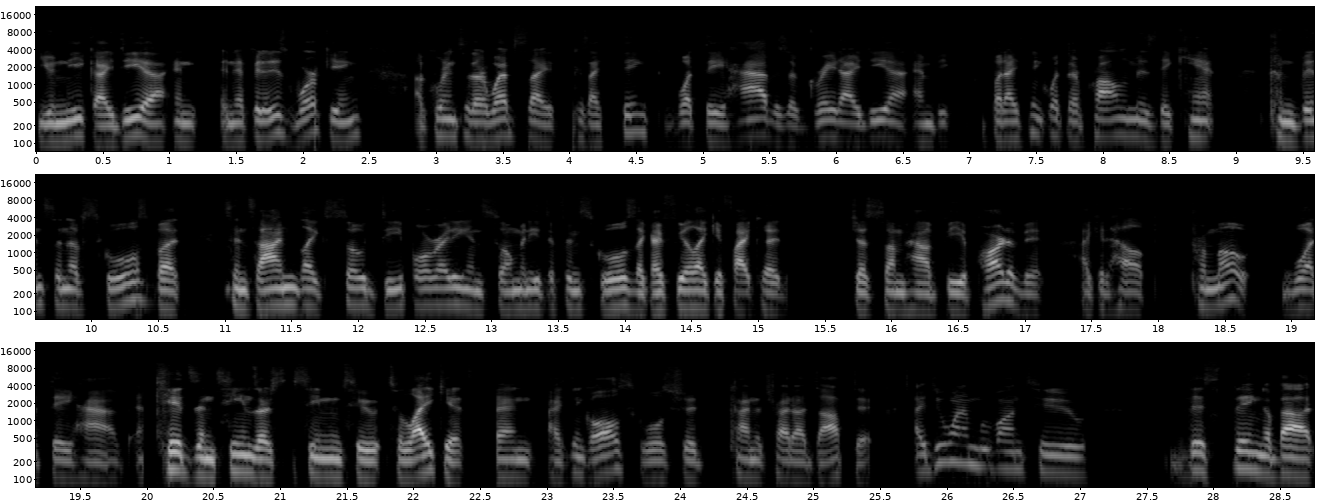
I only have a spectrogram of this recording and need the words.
unique idea, and and if it is working, according to their website because I think what they have is a great idea and be, but I think what their problem is they can't convince enough schools but since I'm like so deep already in so many different schools like I feel like if I could just somehow be a part of it I could help promote what they have and kids and teens are seeming to to like it and I think all schools should kind of try to adopt it. I do want to move on to this thing about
